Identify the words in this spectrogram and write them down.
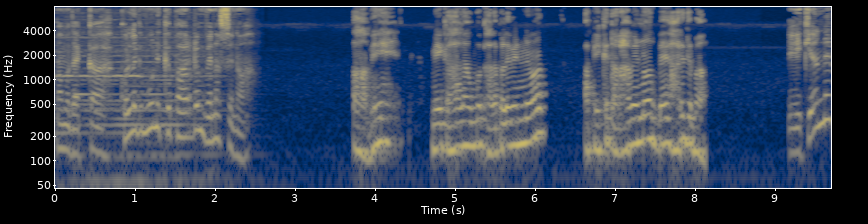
මම දැක්කා කොල්ලගේ මූුණ එක පාරටම් වෙනස් වෙනවා. ආමේ මේ කාලා උඹ කලබල වෙන්නවත් අප එක තරහවෙන්නවත් බෑ. හරිද බා? ඒ කියන්නේ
